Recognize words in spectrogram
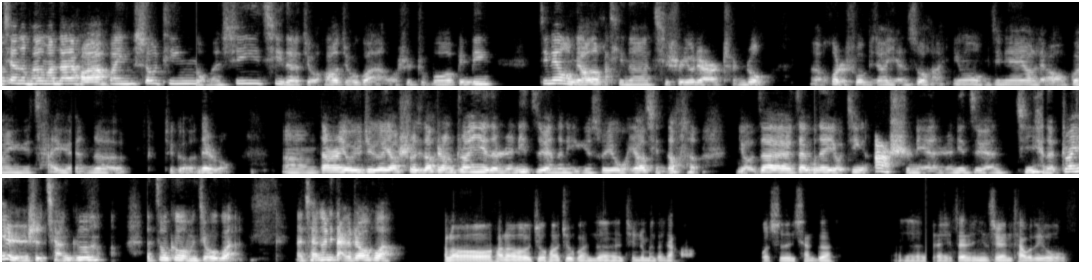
亲爱的朋友们，大家好呀！欢迎收听我们新一期的九号酒馆，我是主播冰冰。今天我们聊的话题呢，其实有点沉重，呃，或者说比较严肃哈，因为我们今天要聊关于裁员的这个内容。嗯，当然，由于这个要涉及到非常专业的人力资源的领域，所以我邀请到了有在在国内有近二十年人力资源经验的专业人士强哥做客我们酒馆。那强哥，你打个招呼啊？Hello，Hello，九号酒馆的听众们，大家好。我是强哥，呃，在在人力资源差不多有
